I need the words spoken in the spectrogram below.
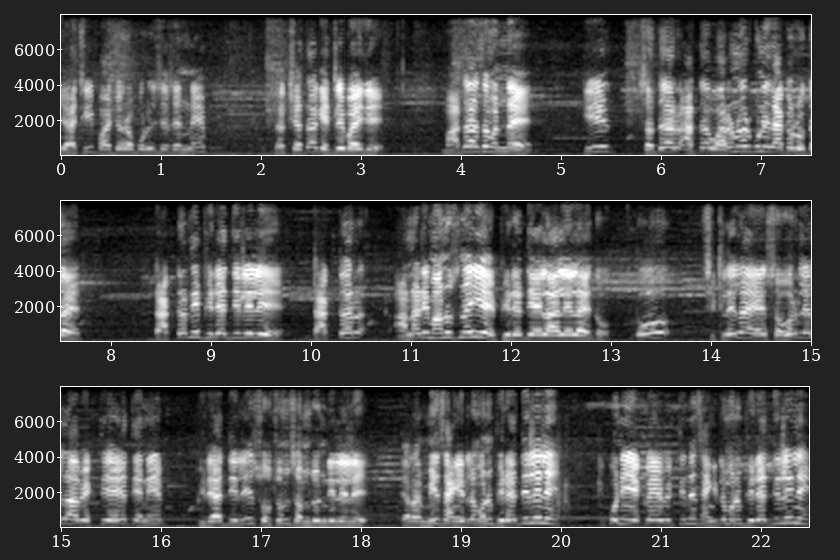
याची पाचोरा पोलीस स्टेशनने दक्षता घेतली पाहिजे. माझं असं म्हणणं आहे की सदर आता वारंवार गुन्हे दाखल होत आहेत. डॉक्टरने फिर्याद दिलेली आहे. डॉक्टर अनाडी माणूस नाही आहे फिर्याद द्यायला आलेला आहे तो. तो शिकलेला आहे सवरलेला व्यक्ती आहे त्याने फिर्याद दिली सोसून समजून दिलेली आहे. त्याला मी सांगितलं म्हणून फिर्याद दिली नाही. की कोणी एका व्यक्तीने सांगितलं म्हणून फिर्याद दिली नाही.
